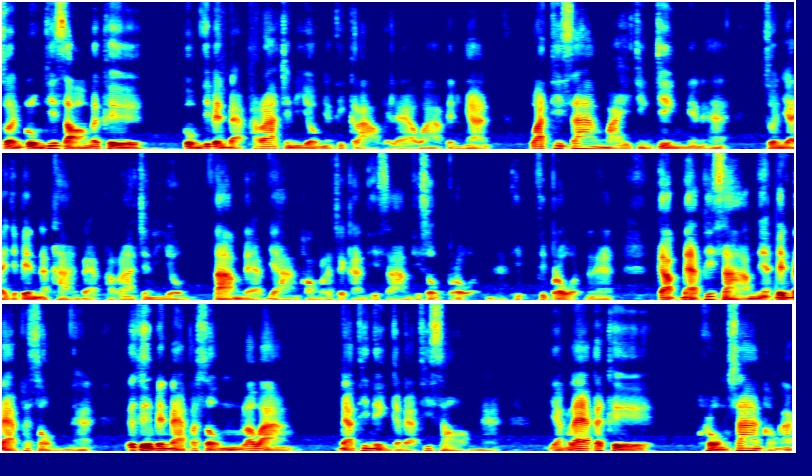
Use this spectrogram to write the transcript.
ส่วนกลุ่มที่ 2 ก็คือกลุ่มที่เป็นแบบพระราชนิยมอย่างที่กล่าวไปแล้วว่าเป็นงานวัดที่สร้างใหม่จริงๆเนี่ยนะฮะส่วนใหญ่จะเป็นอาคารแบบพระราชนิยม ตามแบบอย่างของรัชกาลที่ 3 ที่ทรงโปรดนะที่ที่โปรดนะฮะกับแบบที่3เนี่ยเป็นแบบผสมนะฮะก็คือเป็นแบบผสมระหว่างแบบที่ 1 กับแบบที่2นะอย่างแรกก็คือ ครงสร้างของอา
